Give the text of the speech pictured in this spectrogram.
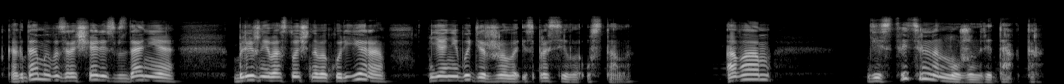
Когда мы возвращались в здание ближневосточного курьера, я не выдержала и спросила устало: "А вам действительно нужен редактор?"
